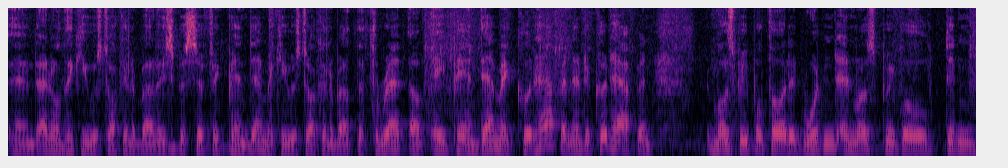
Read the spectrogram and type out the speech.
And I don't think he was talking about a specific pandemic. He was talking about the threat of a pandemic could happen, and it could happen. Most people thought it wouldn't, and most people didn't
